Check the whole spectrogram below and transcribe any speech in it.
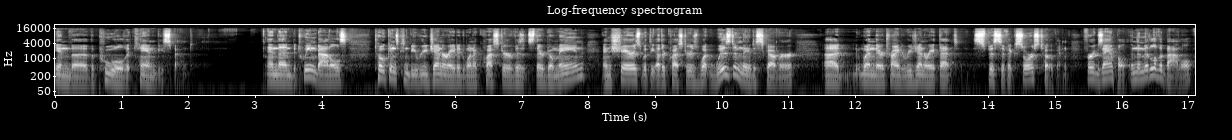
in the the pool that can be spent. And then between battles, tokens can be regenerated when a quester visits their domain and shares with the other questers what wisdom they discover uh, when they're trying to regenerate that specific source token. For example, in the middle of a battle,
